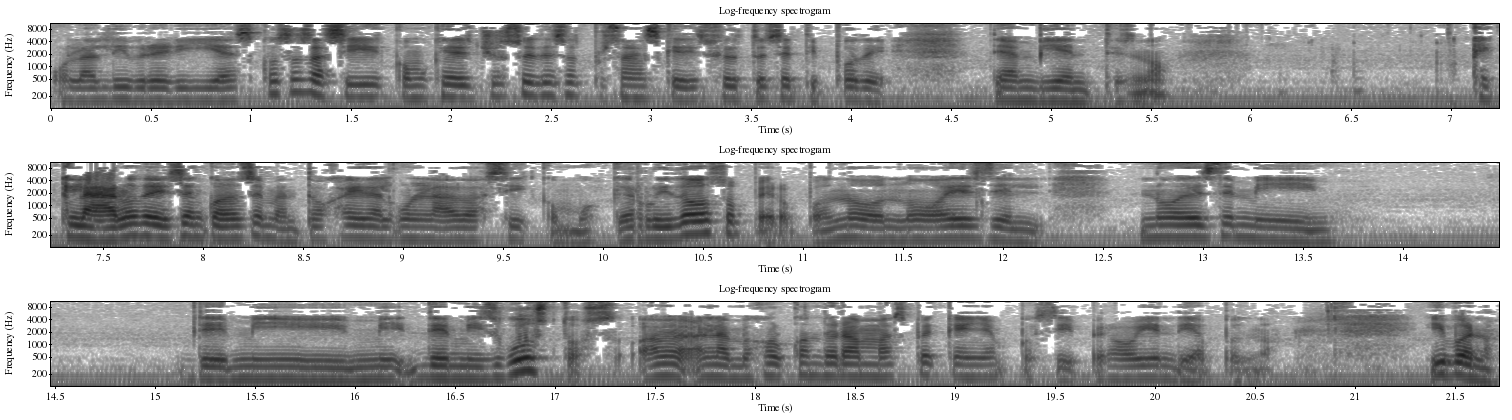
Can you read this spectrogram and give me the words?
O las librerías, cosas así, como que yo soy de esas personas que disfruto ese tipo de, de ambientes, ¿no? Que claro, de vez en cuando se me antoja ir a algún lado así como que ruidoso, pero pues no, no es del, no es de mi de, mi, de mis gustos. A, lo mejor cuando era más pequeña, pues sí, pero hoy en día, pues no. Y bueno,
